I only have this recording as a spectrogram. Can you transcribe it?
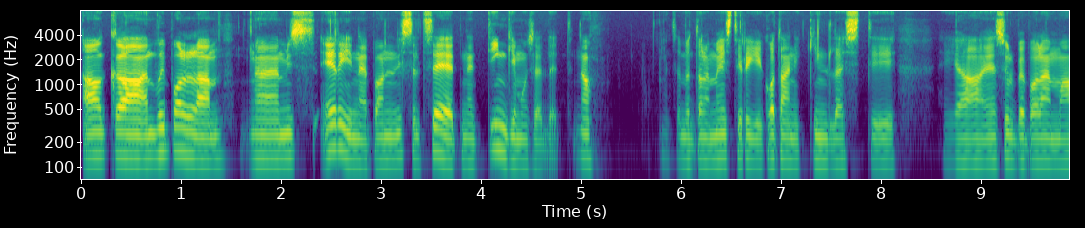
aga võib-olla äh, mis erineb, on lihtsalt see, et need tingimused, et noh, et sa pead olema Eesti riigi kodanik kindlasti äh,, ja, ja sul peab olema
